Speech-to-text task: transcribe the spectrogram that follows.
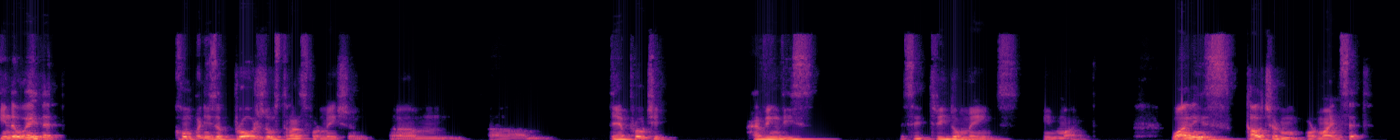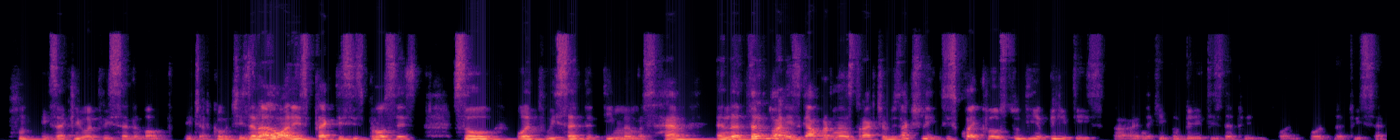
in the way that companies approach those transformation, um, um, they approach it having these, let's say, three domains in mind. One is culture or mindset. exactly what we said about agile coaches. Another one is practices process. So what we said the team members have. And the third one is governance structure, which actually is quite close to the abilities uh, and the capabilities that we that we said.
